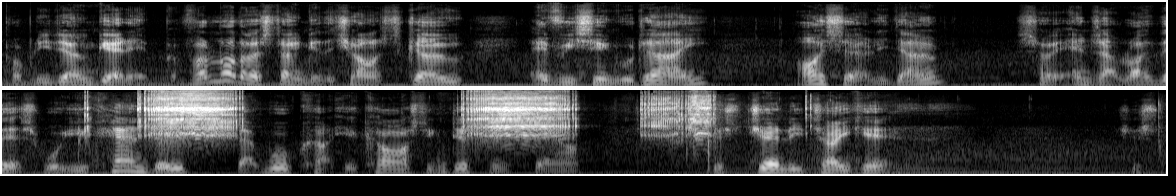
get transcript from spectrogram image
probably don't get it. But for a lot of us don't get the chance to go every single day. I certainly don't. So it ends up like this. What you can do, that will cut your casting distance down. Just gently take it. Just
